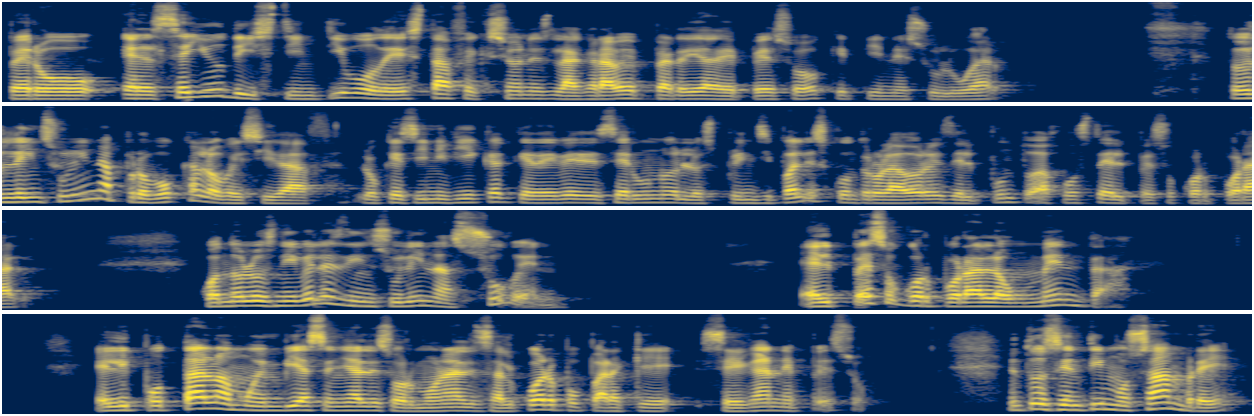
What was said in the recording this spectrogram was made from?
pero el sello distintivo de esta afección es la grave pérdida de peso que tiene su lugar. Entonces, la insulina provoca la obesidad, lo que significa que debe de ser uno de los principales controladores del punto de ajuste del peso corporal. Cuando los niveles de insulina suben, el peso corporal aumenta. El hipotálamo envía señales hormonales al cuerpo para que se gane peso. Entonces sentimos hambre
